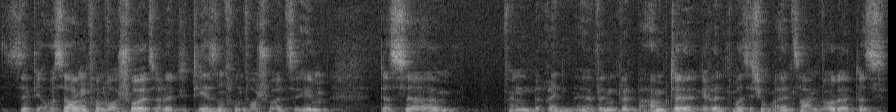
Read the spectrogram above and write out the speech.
sind die Aussagen von Frau Schulz oder die Thesen von Frau Schulz eben, dass äh, wenn, äh, wenn, wenn Beamte in die Rentenversicherung einzahlen würde, das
